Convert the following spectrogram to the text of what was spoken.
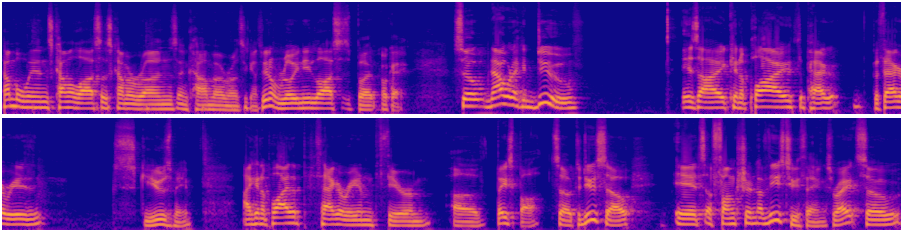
comma wins, comma losses, comma runs, and comma runs against. We don't really need losses, but okay. So now what I can do is I can apply the Pythagorean, excuse me, I can apply the Pythagorean theorem of baseball. So to do so, it's a function of these two things, right? So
